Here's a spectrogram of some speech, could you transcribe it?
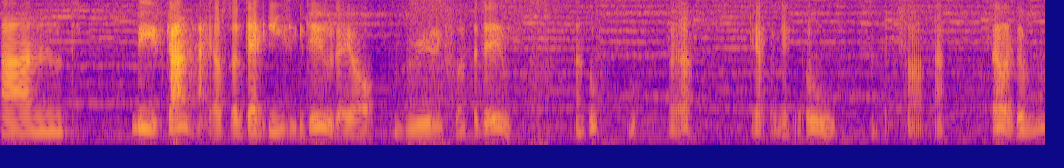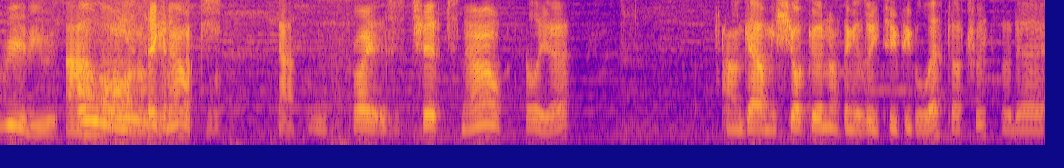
and these gang hires are dead easy to do. They are really fun to do. And ooh, ooh, like that. Yeah, yeah, ooh, shot that. Oh, they're really, really. ah, Oh, he's oh, taken out. Damn. Right, this is chips now. Hell yeah. I'll get out my shotgun. I think there's only two people left actually, but uh,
